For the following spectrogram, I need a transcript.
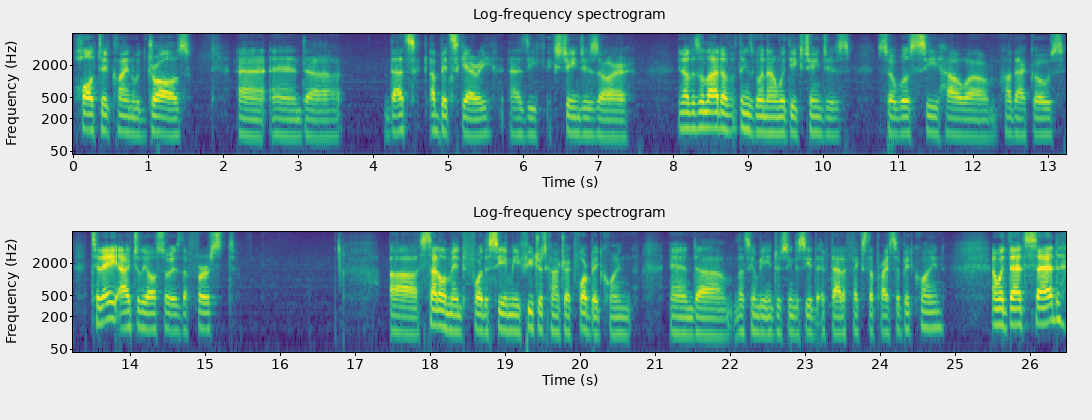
halted client withdrawals, uh, and uh, that's a bit scary as the exchanges are. You know, there's a lot of things going on with the exchanges, so we'll see how um, how that goes. Today, actually, also is the first uh, settlement for the CME futures contract for Bitcoin, and um, that's going to be interesting to see if that affects the price of Bitcoin. And with that said,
